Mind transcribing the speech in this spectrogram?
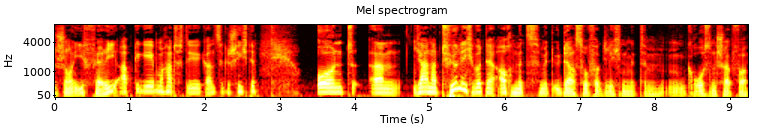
Jean-Yves Ferry abgegeben hat, die ganze Geschichte. Und ähm, ja, natürlich wird er auch mit, mit Uderso verglichen, mit dem großen Schöpfer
